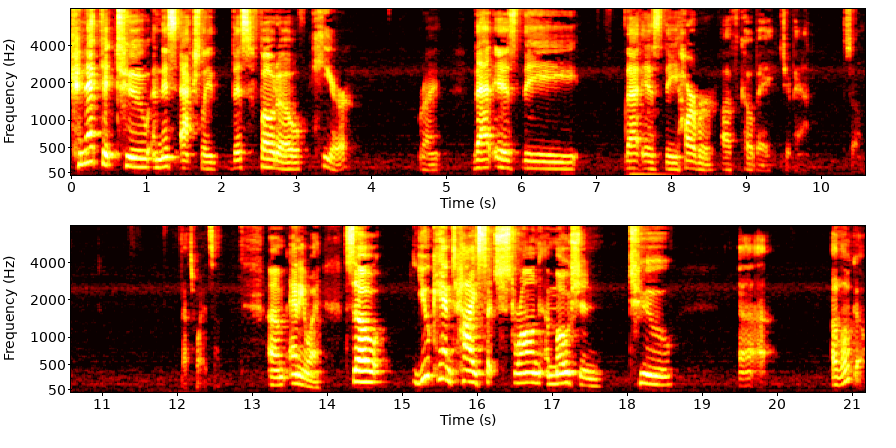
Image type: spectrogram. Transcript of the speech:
connect it to, and this actually, this photo here, right? That is the that is the harbor of Kobe, Japan. So that's why it's up. Um, anyway, so you can tie such strong emotion to uh, a logo.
